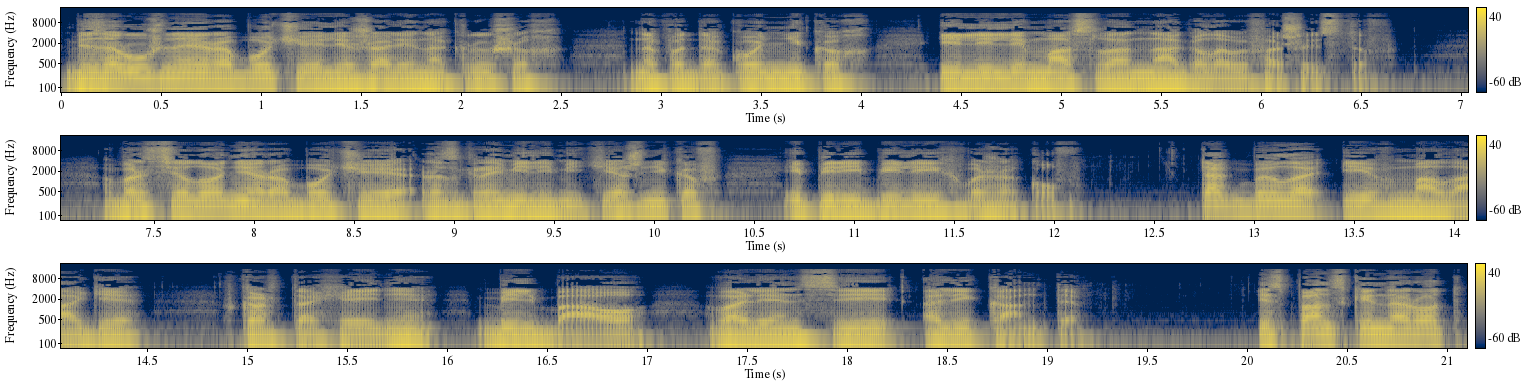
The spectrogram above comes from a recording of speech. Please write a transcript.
Безоружные рабочие лежали на крышах, на подоконниках и лили масло на головы фашистов. В Барселоне рабочие разгромили мятежников и перебили их вожаков. Так было и в Малаге, в Картахене, Бильбао, Валенсии, Аликанте. Испанский народ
